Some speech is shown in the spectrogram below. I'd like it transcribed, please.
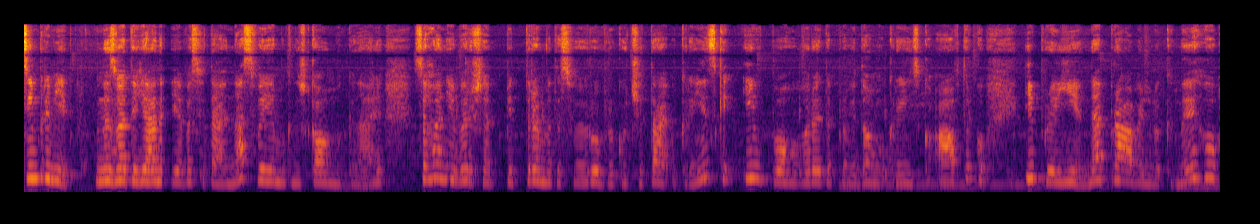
Всім привіт! Мене звати Яна і я вас вітаю на своєму книжковому каналі. Сьогодні я вирішила підтримати свою рубрику Читай українське і поговорити про відому українську авторку і про її неправильну книгу,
